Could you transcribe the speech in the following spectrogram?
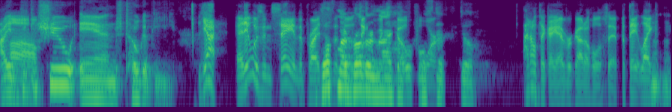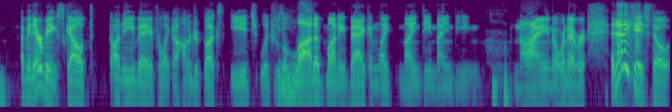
I had Um, Pikachu and Togepi. yeah and it was insane the prices Both that my those brother and I go have for still. i don't think i ever got a whole set but they like Mhm. i mean they were being scalped on ebay for like a hundred bucks each which was a lot of money back in like 1999 or whatever in any case though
